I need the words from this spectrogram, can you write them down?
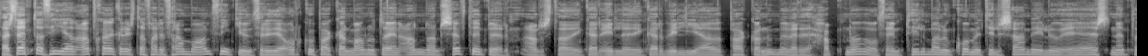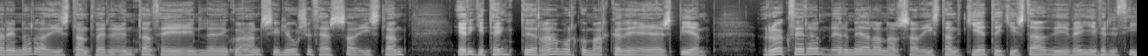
Það er stemt að því að atkvæðagreysla fari fram á alþingjum þriðja orkupakkan mánudaginn annan september. Anstæðingar einleðingar vilja að pakkanum verði hafnað og þeim tilmælum komið til sameilu EES nefndarinnar að Ísland verði undan þegi einleðingu hans í ljósi þess að Ísland er ekki tengt raforkumarkaði ESB. Rök þeirra eru meðal annars að Ísland get ekki staði í vegi fyrir því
